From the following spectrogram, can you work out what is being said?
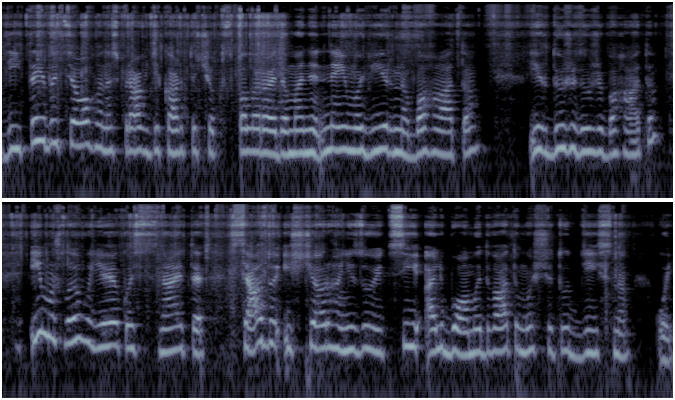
дійти до цього. Насправді карточок з Polaroid у мене неймовірно багато. Їх дуже-дуже багато. І, можливо, я якось, знаєте, сяду і ще організую ці альбоми два, тому що тут дійсно. Ой.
